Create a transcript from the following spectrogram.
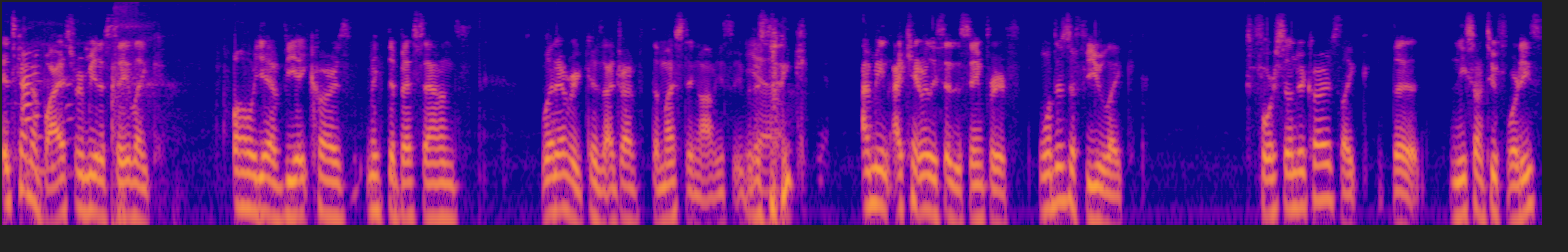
It's kind of biased for me to say like, oh yeah, V8 cars make the best sounds, whatever, because I drive the Mustang obviously, but it's Yeah. like, I mean, I can't really say the same for, well, there's a few like four cylinder cars like the Nissan 240s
